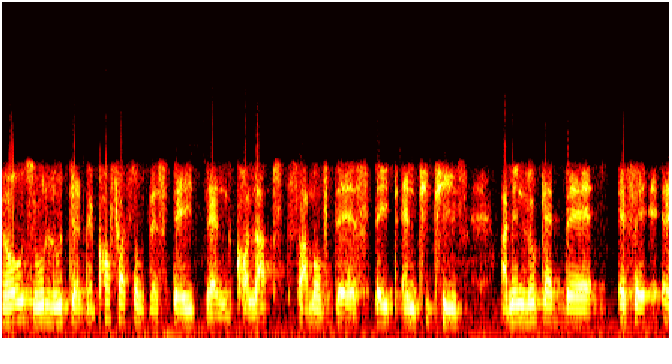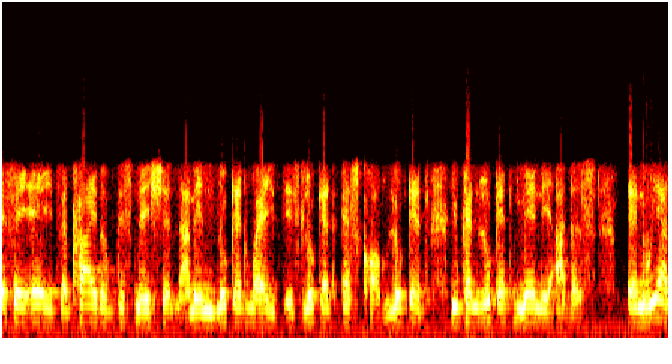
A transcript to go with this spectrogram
those who looted the coffers of the state and collapsed some of the state entities. I mean, look at the FAA, it's a pride of this nation. I mean, look at where it is. Look at ESCOM. Look at, you can look at many others. And we are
